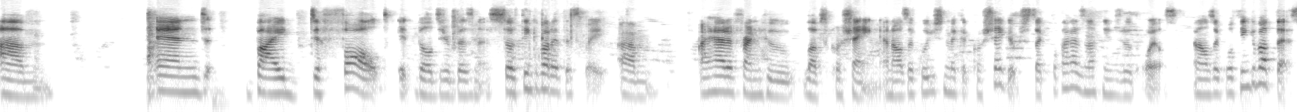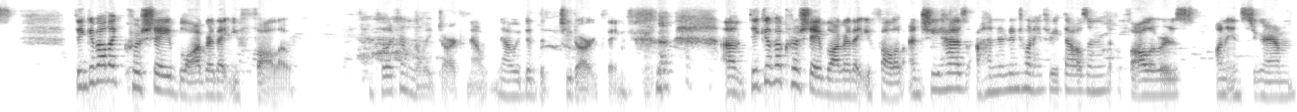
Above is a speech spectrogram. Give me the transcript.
um, and by default, it builds your business. So think about it this way. Um, I had a friend who loves crocheting, and I was like, "Well, you should make a crochet group." She's like, "Well, that has nothing to do with oils." And I was like, "Well, think about this. Think about like crochet blogger that you follow." I feel like I'm really dark now. Now we did the too dark thing. um, think of a crochet blogger that you follow, and she has 123,000 followers on Instagram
